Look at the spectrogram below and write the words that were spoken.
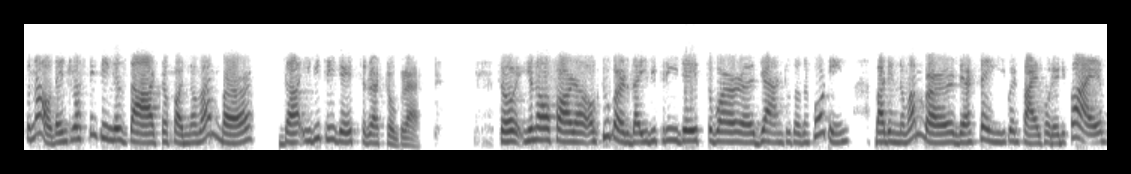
So now the interesting thing is that for November, the EB3 dates retrogressed. So, you know, for uh, October, the EB3 dates were uh, Jan 2014, but in November, they're saying you can file 485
